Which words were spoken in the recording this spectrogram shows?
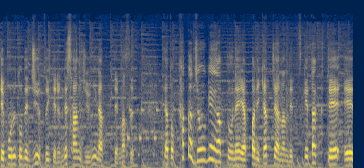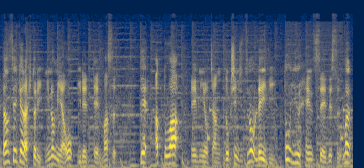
デフォルトで10ついてるんで30になってます。であと肩上限アップをねやっぱりキャッチャーなんでつけたくて、えー、男性キャラ1人二宮を入れてます。であとは、え、みおちゃん独身術のレイディという編成です。まあ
